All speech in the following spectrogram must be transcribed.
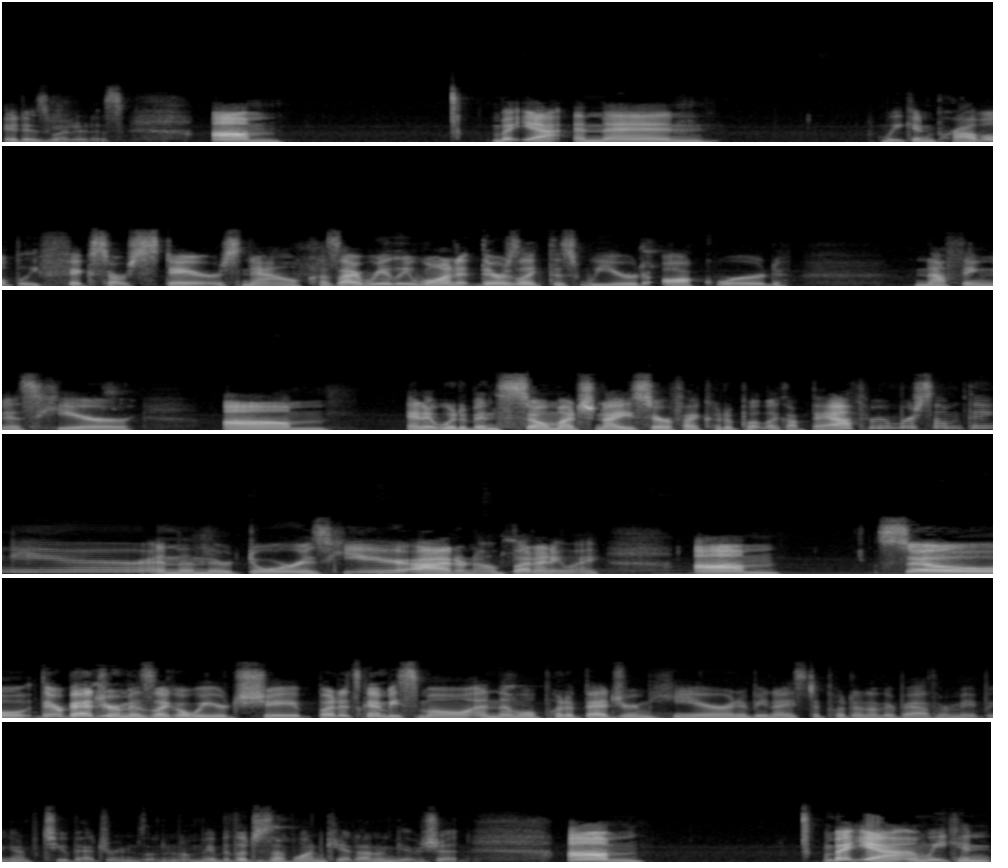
it is what it is. Um, but yeah, and then we can probably fix our stairs now because I really want it. There's like this weird, awkward nothingness here. Um, and it would have been so much nicer if I could have put like a bathroom or something here, and then their door is here. I don't know, but anyway, um, so their bedroom is like a weird shape, but it's gonna be small, and then we'll put a bedroom here, and it'd be nice to put another bathroom. Maybe we can have two bedrooms. I don't know. Maybe they'll just have one kid. I don't give a shit. Um, but yeah, and we can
